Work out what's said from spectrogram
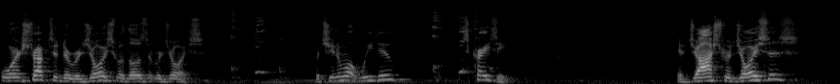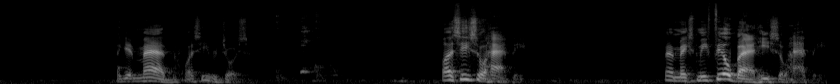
We're instructed to rejoice with those that rejoice. But you know what we do? It's crazy. If Josh rejoices, I get mad. Why is he rejoicing? Why is he so happy? That makes me feel bad he's so happy.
